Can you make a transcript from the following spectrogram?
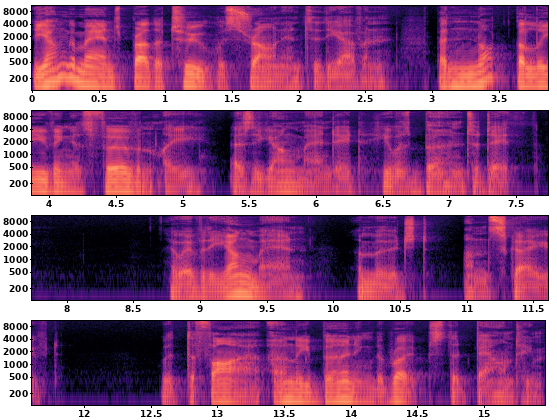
The younger man's brother too was thrown into the oven, but not believing as fervently as the young man did, he was burned to death. However, the young man emerged unscathed, with the fire only burning the ropes that bound him.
